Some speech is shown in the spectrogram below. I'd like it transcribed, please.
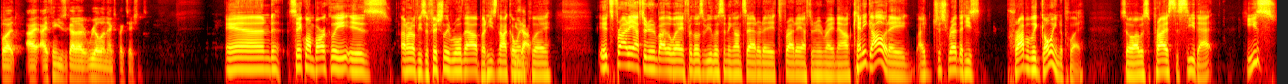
but I, I think you just got to reel in expectations. And Saquon Barkley is, I don't know if he's officially ruled out, but he's not going He's to play. It's Friday afternoon, by the way, for those of you listening on Saturday. It's Friday afternoon right now. Kenny Golladay, I just read that he's probably going to play. So I was surprised to see that. He's,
